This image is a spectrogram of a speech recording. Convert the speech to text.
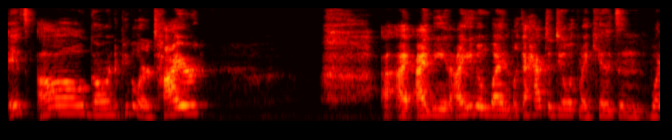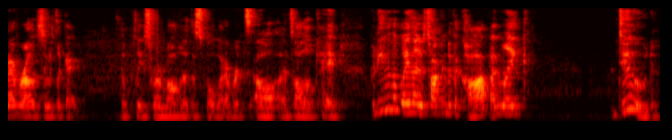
It's all going to people are tired. I I mean, I even went like I had to deal with my kids and whatever else. There was like the police were involved at the school, whatever. It's all it's all okay. But even the way that I was talking to the cop, I'm like, dude,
